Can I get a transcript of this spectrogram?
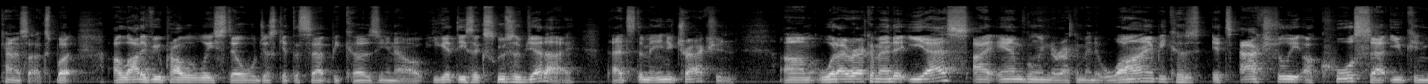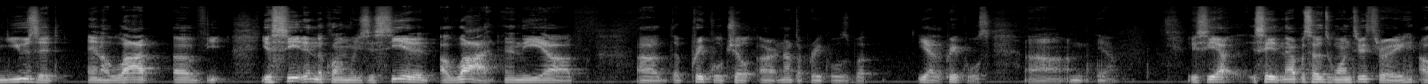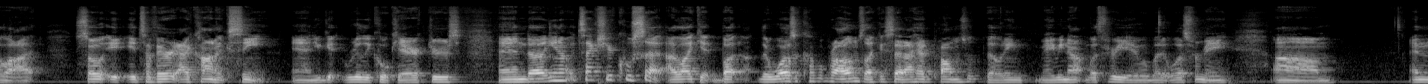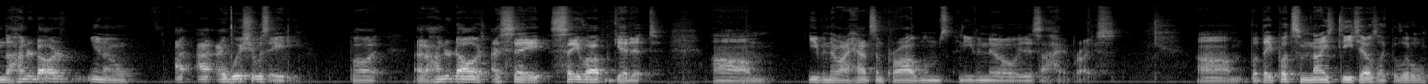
kind of sucks, but a lot of you probably still will just get the set because you know you get these exclusive Jedi. That's the main attraction. Um, would I recommend it? Yes, I am going to recommend it. Why? Because it's actually a cool set. You can use it in a lot of. You see it in the Clone Wars. You see it in a lot in the uh, uh, the prequel, chill or not the prequels, but yeah, the prequels. Uh, um, yeah, you see, you see it in episodes one through three a lot. So it, it's a very iconic scene, and you get really cool characters. And uh, you know, it's actually a cool set. I like it, but there was a couple problems. Like I said, I had problems with building. Maybe not with for you, but it was for me. Um, and the hundred dollar, you know, I, I, I wish it was eighty, but at a hundred dollars, I say save up, get it. Um, even though I had some problems, and even though it is a high price. Um, but they put some nice details like the little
